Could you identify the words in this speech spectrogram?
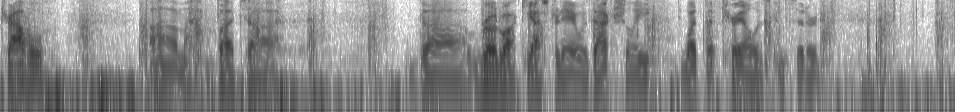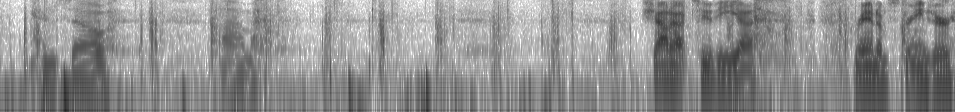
travel. Um, but uh, the road walk yesterday was actually what the trail is considered. And so, um, shout out to the uh, random stranger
